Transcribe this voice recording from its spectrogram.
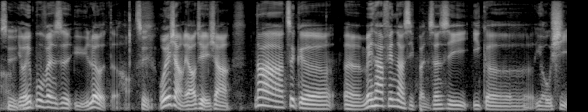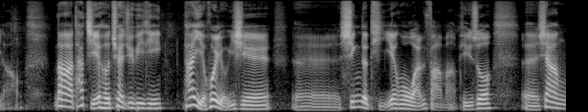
是有一部分是娱乐的哈。是我也想了解一下，那这个呃，Meta Fantasy 本身是一一个游戏啊，哈那它结合 ChatGPT，它也会有一些呃新的体验或玩法嘛？比如说呃，像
